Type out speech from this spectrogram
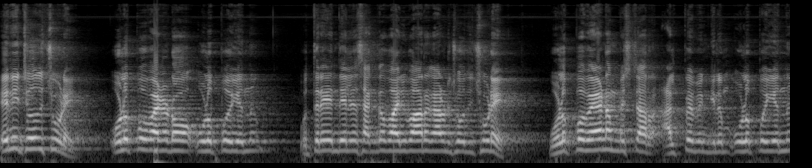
ഇനി ചോദിച്ചൂടെ ഉളുപ്പ് വേണടോ ഉളുപ്പ് എന്ന്? ഉത്തരേന്ത്യയിലെ സംഘപരിവാറുകാരോട് ചോദിച്ചൂടെ ഉളുപ്പ് വേണം മിസ്റ്റർ അല്പമെങ്കിലും ഉളുപ്പ് എന്ന്?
